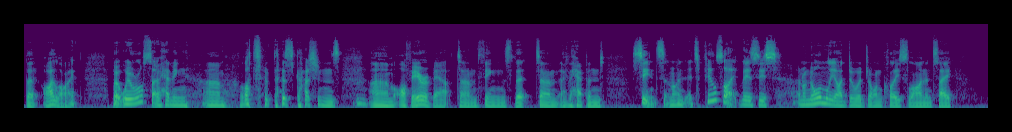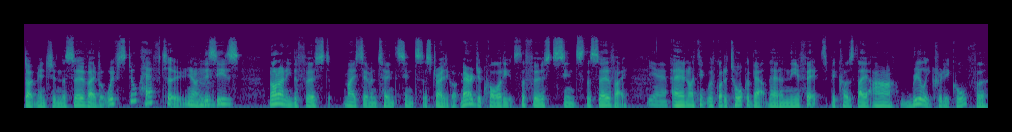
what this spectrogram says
that I liked. But we were also having um, lots of discussions um, off air about um, things that um, have happened since. And I, it feels like there's this, and normally I'd do a John Cleese line and say, don't mention the survey, but we still have to. You know, this is not only the first May 17th since Australia got marriage equality, it's the first since the survey. Yeah. And I think we've got to talk about that and the effects because they are really critical for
